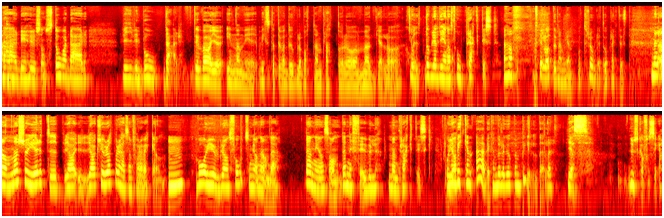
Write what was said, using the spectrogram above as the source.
det här är det hus som står där, vi vill bo där. Det var ju innan ni visste att det var dubbla bottenplattor och mögel och Då, skit. då blev det genast opraktiskt. Ja, det låter nämligen otroligt opraktiskt. Men annars så är det typ, jag, jag har klurat på det här sedan förra veckan. Vår julgransfot som jag nämnde, den är en sån, den är ful men praktisk. Och Men jag, vilken är det? Kan du lägga upp en bild eller? yes, du ska få se.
